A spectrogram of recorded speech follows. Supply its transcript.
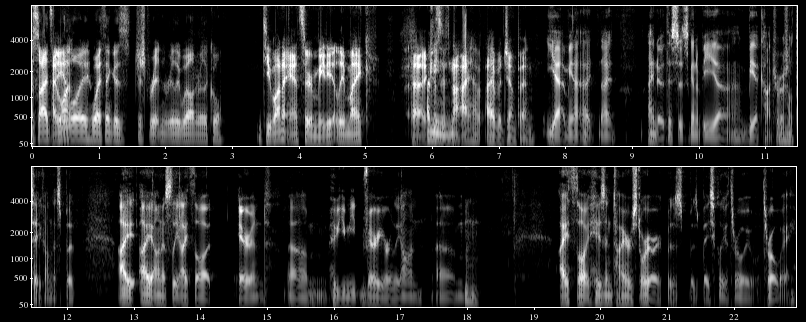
Besides I want- Aloy, who I think is just written really well and really cool. Do you want to answer immediately, Mike? Because if mean- not, I have I have a jump in. Yeah, I mean, I I, I know this is going to be uh, be a controversial Mm-hmm. take on this, but I I honestly I thought Erend, um, who you meet very early on, um, Mhm. I thought his entire story arc was was basically a throw throwaway.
